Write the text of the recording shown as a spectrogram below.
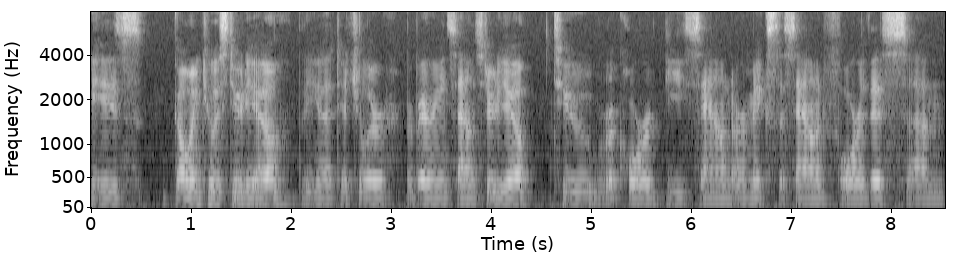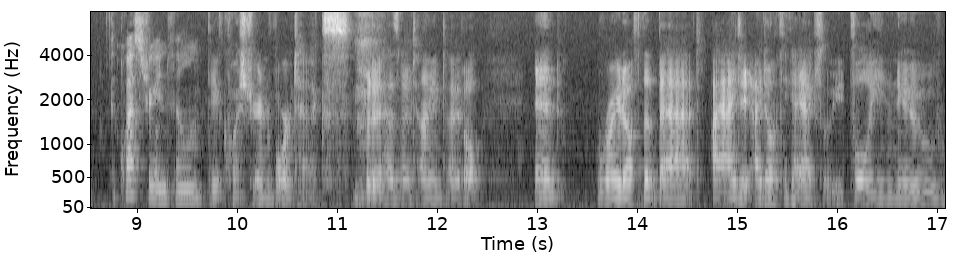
is going to a studio, the uh, titular Berberian Sound Studio, to record the sound or mix the sound for this um, Equestrian film. the Equestrian Vortex, but it has an Italian title. And right off the bat, I, I, did, I don't think I actually fully knew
